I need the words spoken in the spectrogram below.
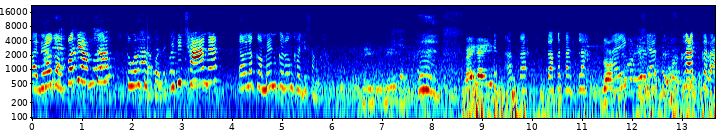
आणि हा गणपती आमचा. तुम्हाला किती छान आहे. कमेंट करून खाली सांगा. बाय गाय आमचा blog Vlog. Like share subscribe करा.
